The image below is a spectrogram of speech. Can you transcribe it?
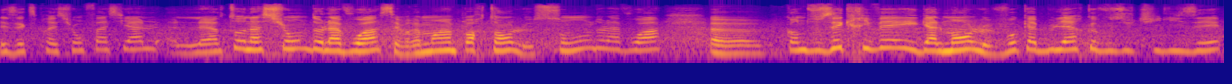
les expressions faciales, l'intonation de la voix, c'est vraiment important, le son de la voix. Euh, quand vous écrivez également, le vocabulaire que vous utilisez,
